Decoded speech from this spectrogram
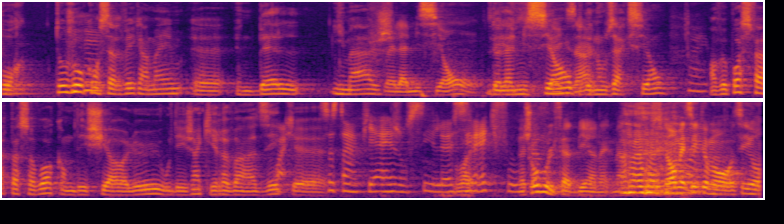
pour toujours Mhm. conserver quand même euh, une belle image Ben, la mission. de la mission de nos actions. Ouais. On veut pas se faire percevoir comme des chialeux ou des gens qui revendiquent. Ouais. euh, Ça, c'est un piège aussi. Là. C'est Ouais. vrai qu'il faut. Ben, je trouve que vous le faites bien, honnêtement. non, mais tu sais, comme on, tu sais, on,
